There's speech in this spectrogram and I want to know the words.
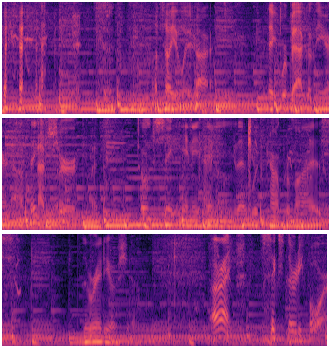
I'll tell you later. All right. I think we're back on the air now. I think Not so. sure. Don't say anything that would compromise the radio show. All right. 634.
